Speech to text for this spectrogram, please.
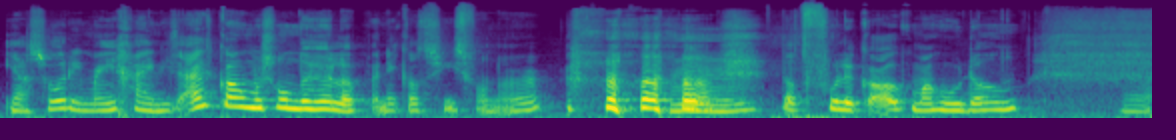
ja, sorry, maar je gaat je niet uitkomen zonder hulp. En ik had zoiets van, huh? Mhm. dat voel ik ook, maar hoe dan? Ja.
